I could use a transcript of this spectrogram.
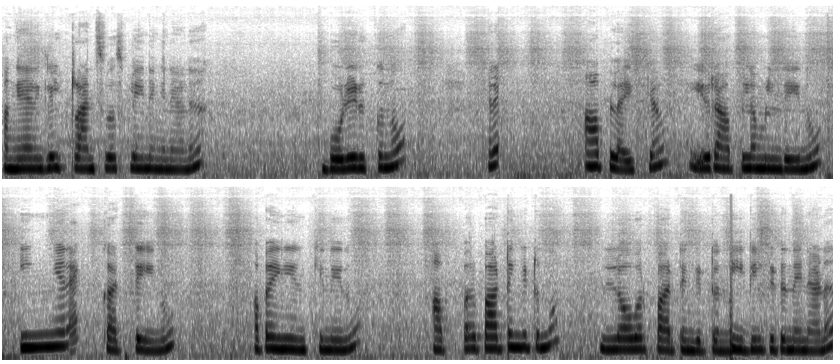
അങ്ങനെയാണെങ്കിൽ ട്രാൻസ്വേഴ്സ് പ്ലെയിൻ എങ്ങനെയാണ്? ബോഡി എടുക്കുന്നു. അങ്ങനെ ആപ്പിൾ അയക്കാം. ഈ ഒരു ആപ്പിൾ നമ്മൾ എന്ത് ചെയ്യുന്നു ഇങ്ങനെ കട്ട് ചെയ്യുന്നു. അപ്പോൾ ഇങ്ങനെ എനിക്ക് എന്ത് ചെയ്യുന്നു അപ്പർ പാർട്ടും കിട്ടുന്നു. ലോവർ പാർട്ടും കിട്ടുന്നു. രീതിയിൽ കിട്ടുന്നതിനാണ്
